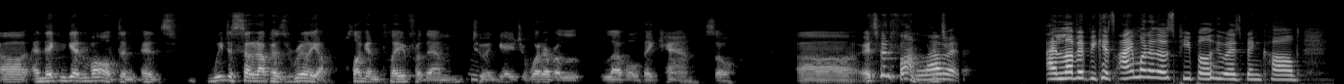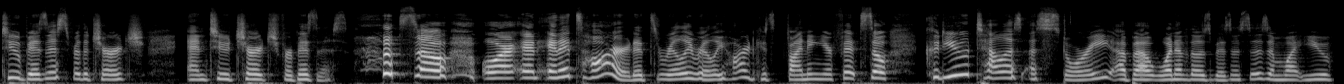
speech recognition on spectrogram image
uh, and they can get involved and, and, it's we just set it up as really a plug and play for them mm-hmm. to engage at whatever level they can so uh, it's been fun. Love it's- it. I love it because I'm one of those people who has been called to business for the church and to church for business. so, or and and it's hard. It's really really hard cuz finding your fit. So, could you tell us a story about one of those businesses and what you've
